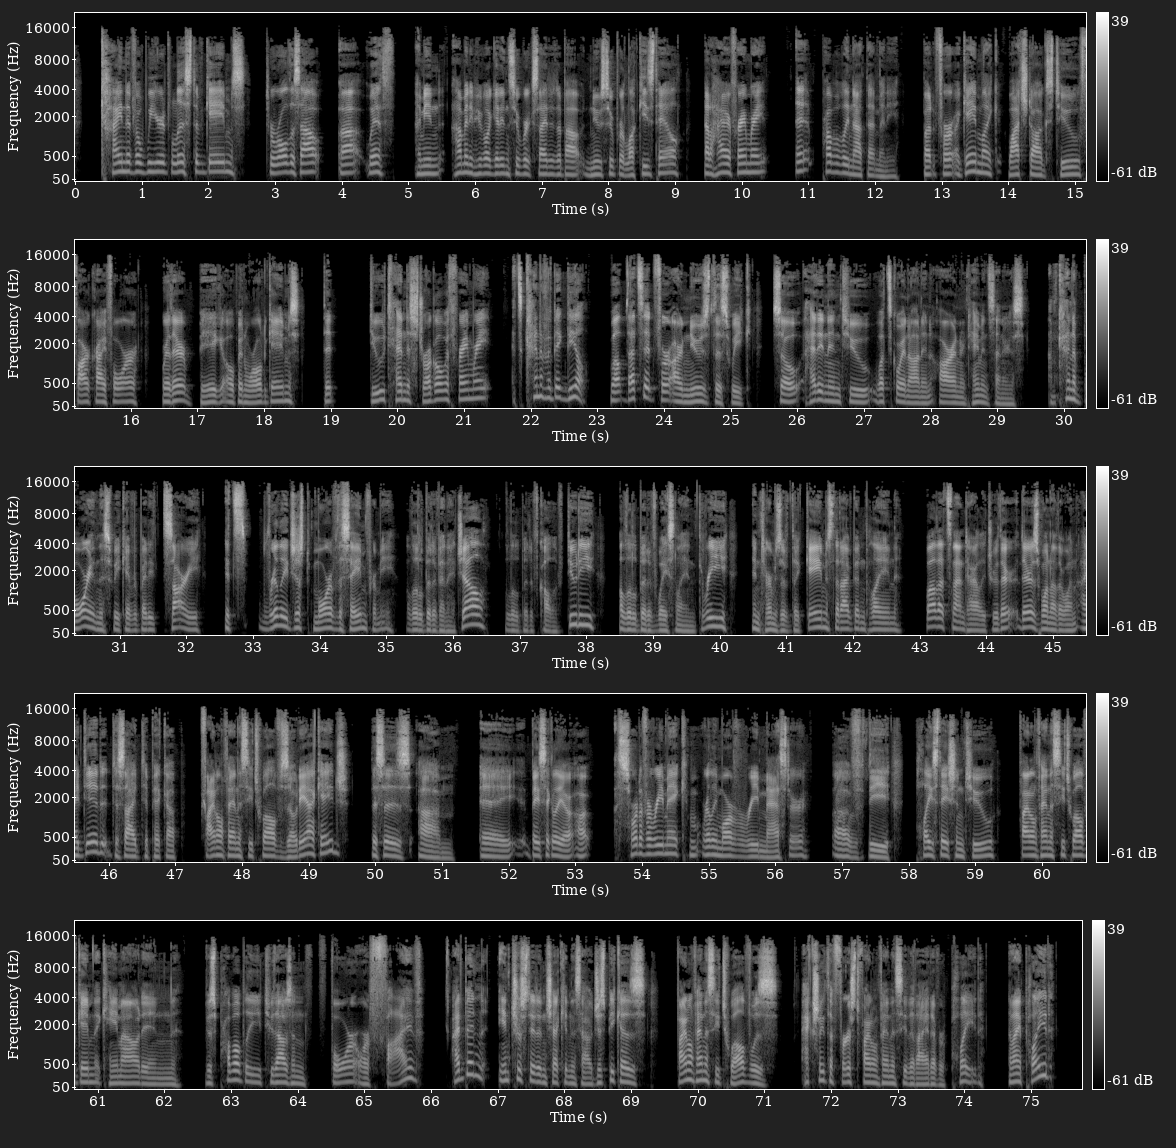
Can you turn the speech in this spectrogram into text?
kind of a weird list of games to roll this out uh, with. I mean, how many people are getting super excited about new Super Lucky's Tale at a higher frame rate? Eh, probably not that many. But for a game like Watch Dogs 2, Far Cry 4, where they're big open world games that do tend to struggle with frame rate, it's kind of a big deal. Well, that's it for our news this week. So, heading into what's going on in our entertainment centers, I'm kind of boring this week, everybody. Sorry. It's really just more of the same for me. A little bit of NHL, a little bit of Call of Duty, a little bit of Wasteland 3 in terms of the games that I've been playing. Well, that's not entirely true. There there's one other one. I did decide to pick up Final Fantasy 12 Zodiac Age. This is um a basically a, a sort of a remake, really more of a remaster of the PlayStation 2 Final Fantasy 12 game that came out in it was probably 2004 or 5. I'd been interested in checking this out just because Final Fantasy 12 was actually the first Final Fantasy that I had ever played. And I played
